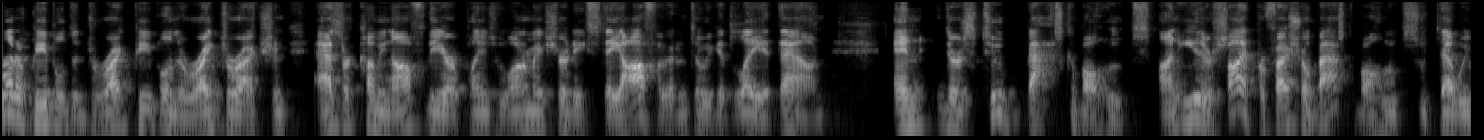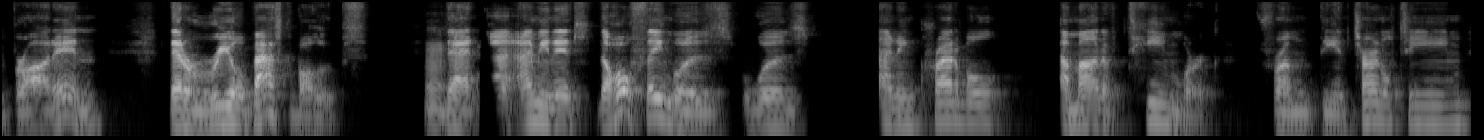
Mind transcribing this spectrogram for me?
ton of people to direct people in the right direction as they're coming off of the airplanes. We want to make sure they stay off of it until we could lay it down. And there's two basketball hoops on either side, professional basketball hoops that we brought in that are real basketball hoops. Mm. That I I mean, it's the whole thing was was an incredible amount of teamwork from the internal team,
